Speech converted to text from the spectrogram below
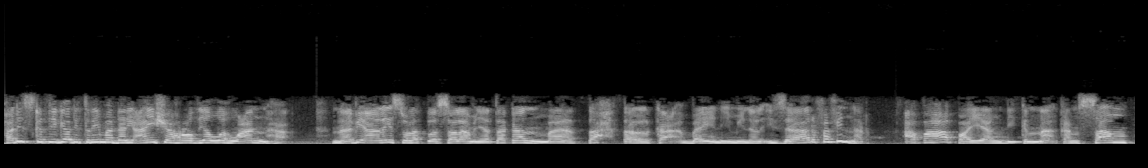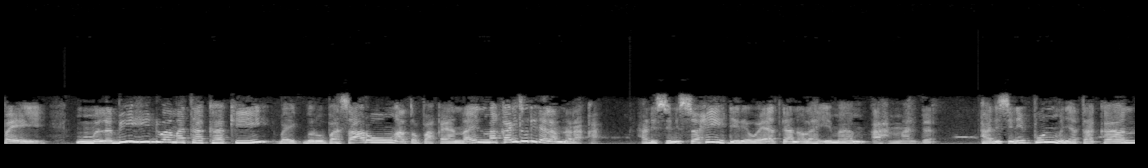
Hadis ketiga diterima dari Aisyah radhiyallahu anha. Nabi alaihi salatu wassalam menyatakan ma tahtal ka'baini minal izar fa finnar. Apa-apa yang dikenakan sampai melebihi dua mata kaki, baik berupa sarung atau pakaian lain, maka itu di dalam neraka. Hadis ini sahih diriwayatkan oleh Imam Ahmad. Hadis ini pun menyatakan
